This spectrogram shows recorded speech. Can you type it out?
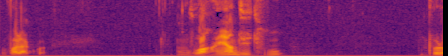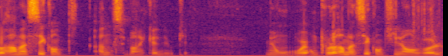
voilà quoi. On voit rien du tout. On peut le ramasser quand. Ah non, c'est barricadé, ok. Mais on, peut le ramasser quand il est en vol.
